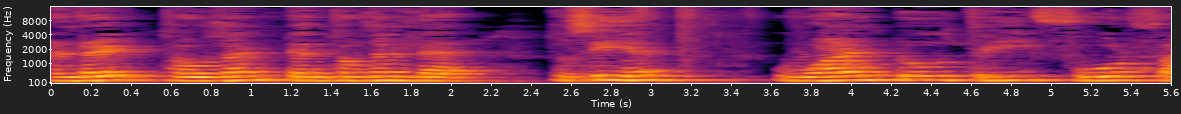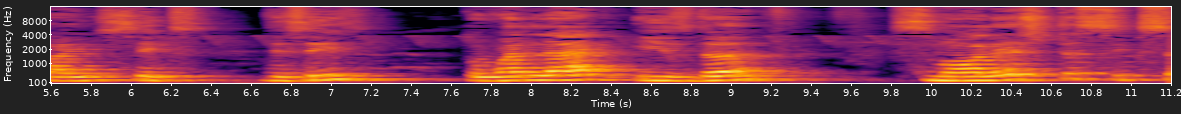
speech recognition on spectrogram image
hundred thousand ten thousand lakh तो सी है one two three four five six this is तो one lakh is the smallest six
